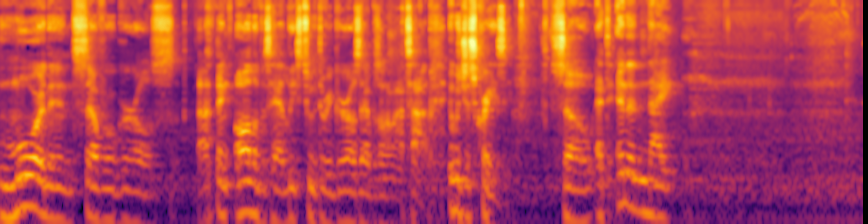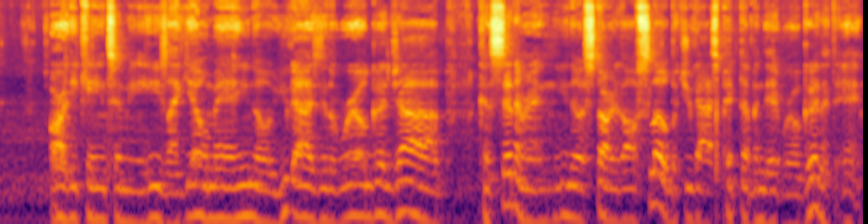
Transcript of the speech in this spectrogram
more than several girls I think all of us had at least two or three girls that was on our top. It was just crazy. So at the end of the night, Artie came to me. He's like, "Yo, man, you know, you guys did a real good job." Considering, you know, it started off slow, but you guys picked up and did real good at the end.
